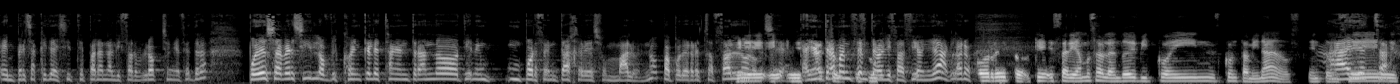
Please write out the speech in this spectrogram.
empresas que ya existen para analizar blockchain, etcétera, puedes saber si los bitcoins que le están entrando tienen un porcentaje de esos malos, ¿no? Para poder rechazarlos. que ahí entramos en centralización ya, claro. Correcto, que estaríamos hablando de bitcoins contaminados. Entonces,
